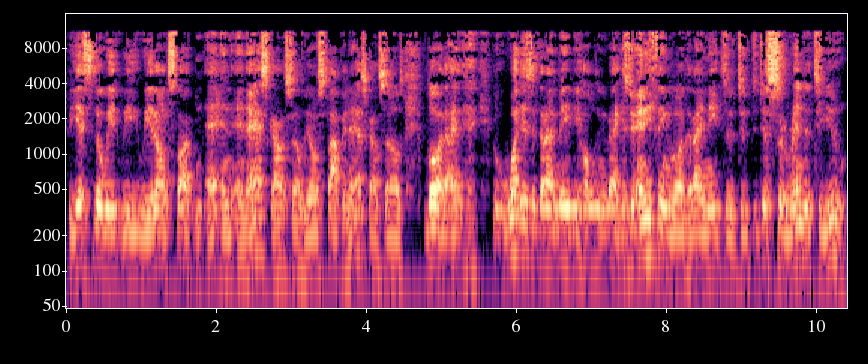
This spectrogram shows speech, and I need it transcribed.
but yet still we, we, we don't start and, and, and ask ourselves, we don't stop and ask ourselves, Lord, I, what is it that I may be holding back? Is there anything, Lord, that I need to, to, to just surrender to you?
